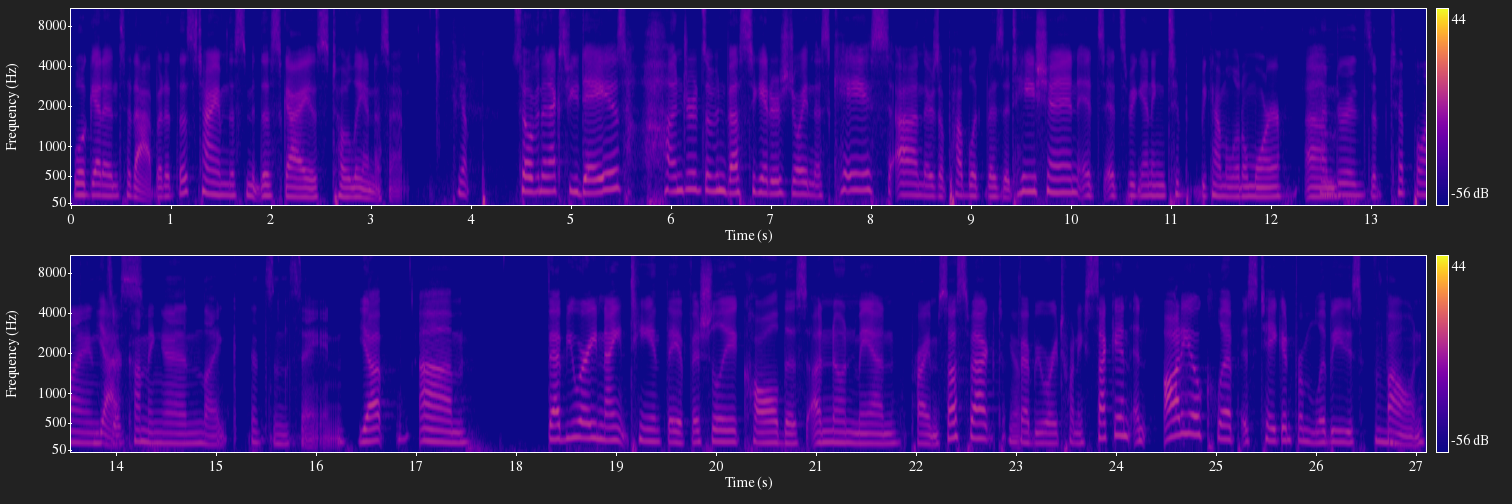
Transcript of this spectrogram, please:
We'll get into that. But at this time, this this guy is totally innocent. So over the next few days, hundreds of investigators join this case. Um, there's a public visitation. It's it's beginning to become a little more. Um, Hundreds of tip lines yes. are coming in. Like it's insane. Yep. Um, February 19th, they officially call this unknown man prime suspect. Yep. February 22nd, an audio clip is taken from Libby's Mm-hmm. phone.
